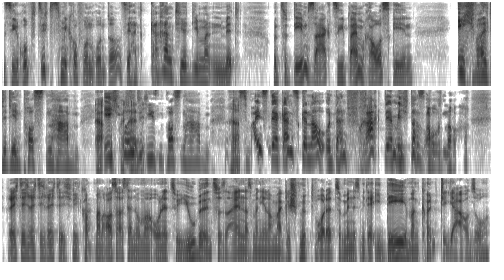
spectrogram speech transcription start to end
sie rupft sich das Mikrofon runter, sie hat garantiert jemanden mit und zudem sagt sie beim Rausgehen, ich wollte den Posten haben. Ja, ich wollte diesen Posten haben. Ja. Das weiß der ganz genau. Und dann fragt er mich das auch noch. Richtig, richtig, richtig. Wie kommt man raus aus der Nummer, ohne zu jubeln zu sein, dass man hier nochmal geschmückt wurde, zumindest mit der Idee, man könnte ja und so.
